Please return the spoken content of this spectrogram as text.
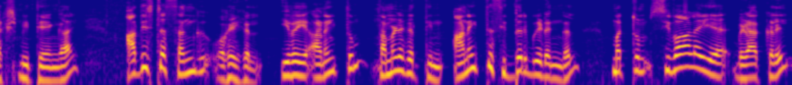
லக்ஷ்மி தேங்காய் அதிர்ஷ்ட சங்கு வகைகள் இவை அனைத்தும் தமிழகத்தின் அனைத்து சித்தர் பீடங்கள் மற்றும் சிவாலய விழாக்களில்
